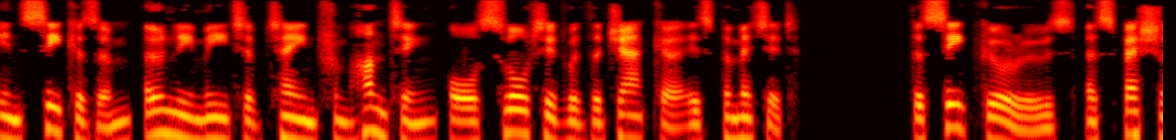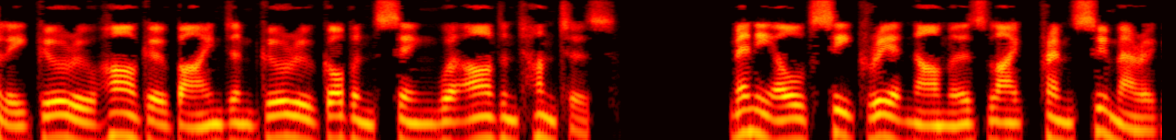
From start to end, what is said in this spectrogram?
In Sikhism, only meat obtained from hunting, or slaughtered with the jhatka is permitted. The Sikh gurus, especially Guru Hargobind and Guru Gobind Singh were ardent hunters. Many old Sikh Rehatnamas like Prem Sumarag,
